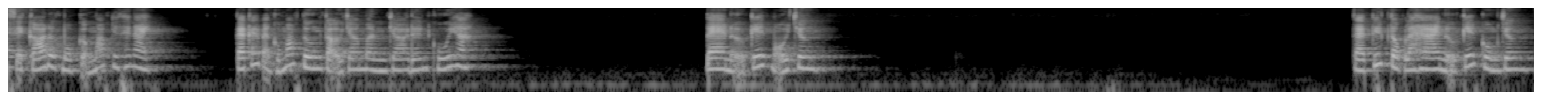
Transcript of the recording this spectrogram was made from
sẽ có được một cụm móc như thế này. Và các bạn cũng móc tương tự cho mình cho đến cuối ha. Ba nửa kép mỗi chân. Và tiếp tục là hai nửa kép cùng chân.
